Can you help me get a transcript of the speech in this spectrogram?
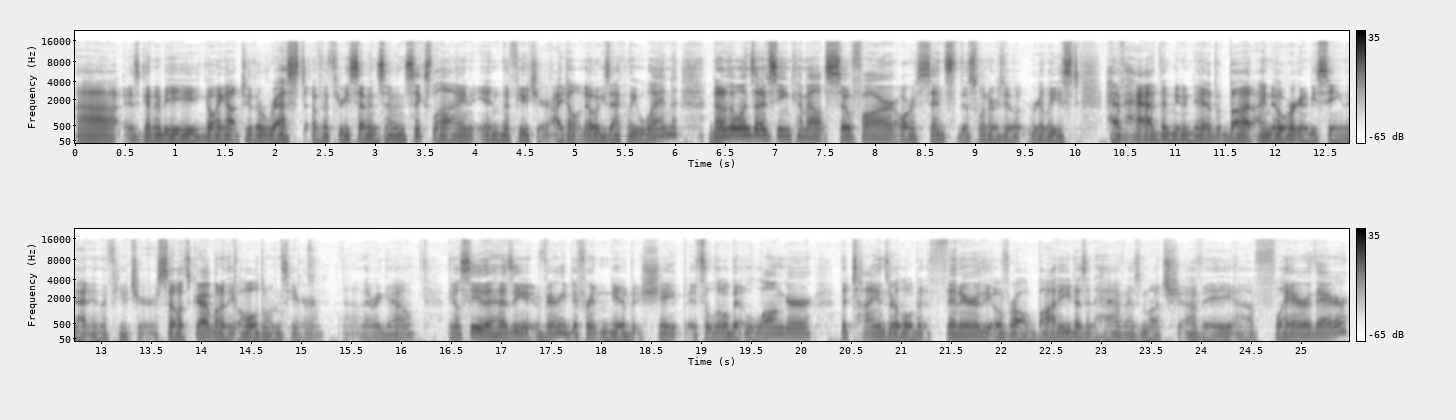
uh, is going to be going out to the rest of the 3776 line in the future. I don't know exactly when. None of the ones that I've seen come out so far or since this one was released have had the new nib, but I know we're going to be seeing that in the future. So let's grab one of the old ones here. Uh, there we go. You'll see that has a very different nib shape. It's a little bit longer, the tines are a little bit thinner, the overall body doesn't have as much of a uh, flare there.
